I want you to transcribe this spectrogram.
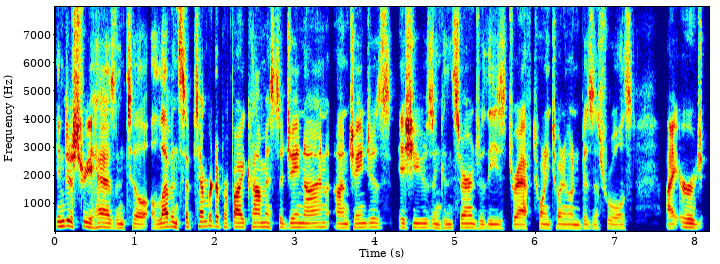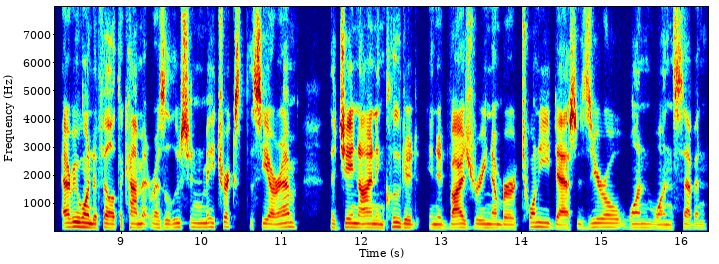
Industry has until 11 September to provide comments to J9 on changes, issues, and concerns with these draft 2021 business rules. I urge everyone to fill out the comment resolution matrix, the CRM, that J9 included in advisory number 20 0117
